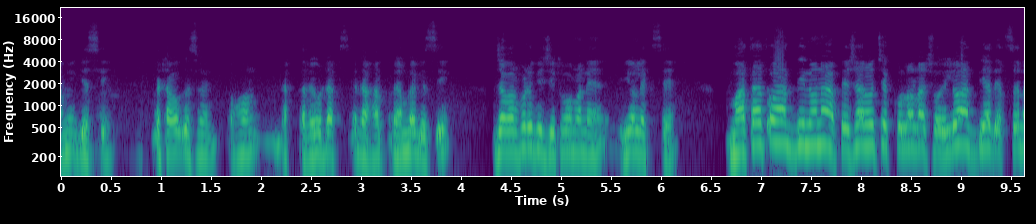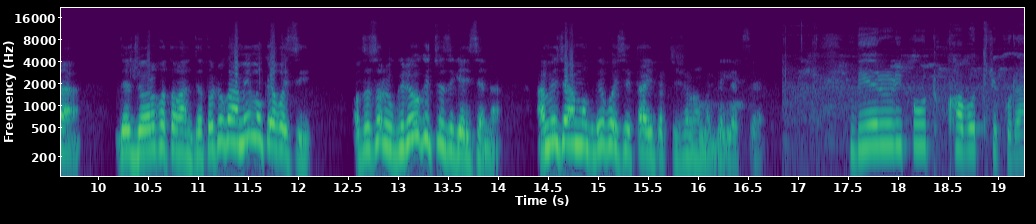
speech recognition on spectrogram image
আমি গেছি। বেটাও গেছে। তখন ডাক্তারেও ডাকছে ডাকার পরে আমরা গেছি। যাওয়ার পরে ভিজিটও মানে ইয়ে লাগছে। মাথা তো হাত দিল না প্রেশারও চেক করল না, শরীরও হাত দিয়া দেখছে না যে জ্বর কত আন যতটুকু আমি মুখে কইছি অথচ রুগীরও কিছু জিগাইছে না। আমি যা মুখ দিয়ে কইছি তাই প্রেসক্রিপশনের মধ্যে লেখছে ব্যুরো রিপোর্ট খবর ত্রিপুরা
